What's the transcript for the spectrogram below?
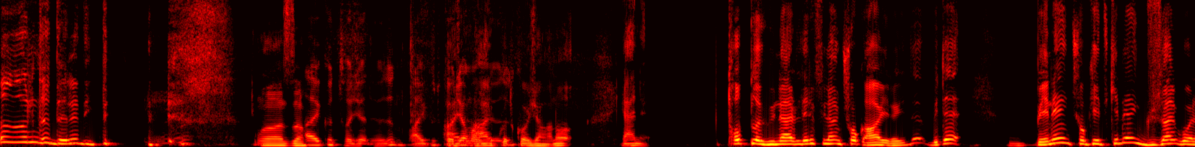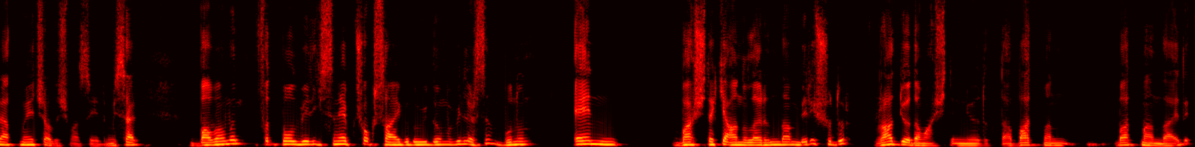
Onu da dere dikti. Muazzam. Aykut Hoca diyordun. Aykut Kocaman Aykut diyordun. Kocaman o yani topla hünerleri falan çok ayrıydı. Bir de beni en çok etkileyen güzel gol atmaya çalışmasıydı. Misal babamın futbol bilgisine hep çok saygı duyduğumu bilirsin. Bunun en baştaki anılarından biri şudur. Radyoda maç dinliyorduk daha. Batman Batman'daydık.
